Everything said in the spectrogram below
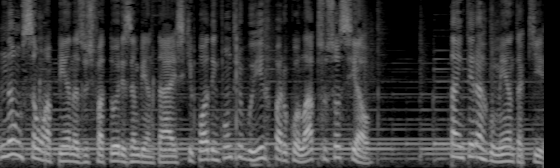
Não são apenas os fatores ambientais que podem contribuir para o colapso social. Tainter argumenta que,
